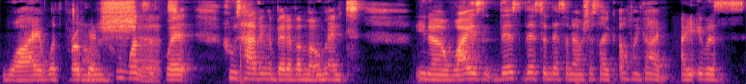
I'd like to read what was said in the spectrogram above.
why, what's broken, Oh, who wants to quit, who's having a bit of a moment. you know, why isn't this, this, and this? And I was just like, oh my God, I, it was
